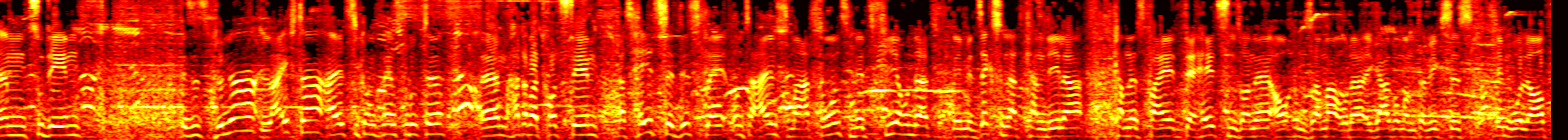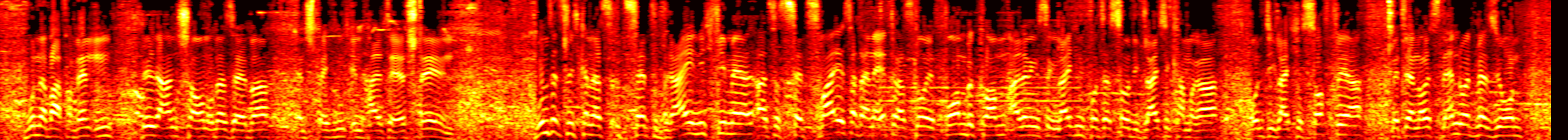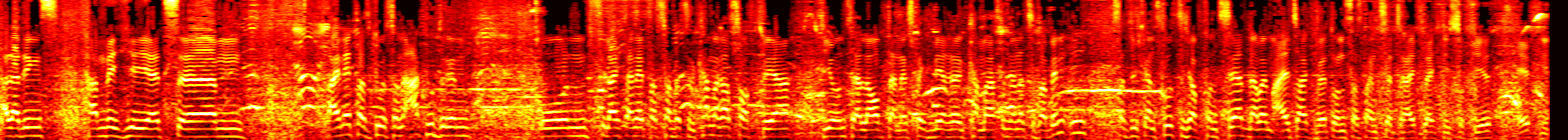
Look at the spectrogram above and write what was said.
Ähm, zudem ist es dünner, leichter als die Konkurrenzprodukte, ähm, hat aber trotzdem das hellste Display unter allen Smartphones. Mit 400, nee, mit 600 Candela kann man es bei der hellsten Sonne auch im Sommer oder egal wo man unterwegs ist, im Urlaub wunderbar verwenden, Bilder anschauen oder selber entsprechend Inhalte erstellen. Grundsätzlich kann das Z3 nicht viel mehr als das Z2. Es hat eine etwas neue Form bekommen, allerdings den gleichen Prozessor, die gleiche Kamera und die gleiche Software mit der neuesten Android-Version. Allerdings haben wir hier jetzt ähm, einen etwas größeren Akku drin und vielleicht eine etwas verbesserte Kamerasoftware, die uns erlaubt, dann entsprechend mehrere Kameras miteinander zu verbinden. Das ist natürlich ganz lustig auf Konzerten, aber im Alltag wird uns das beim Z3 vielleicht nicht so viel helfen.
